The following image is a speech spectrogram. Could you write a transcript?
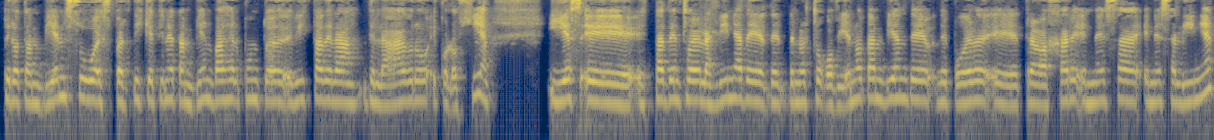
pero también su expertise que tiene también va desde el punto de vista de la, de la agroecología y eh, está dentro de las líneas de, nuestro gobierno también de, de poder eh, trabajar en esa, en esa línea.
